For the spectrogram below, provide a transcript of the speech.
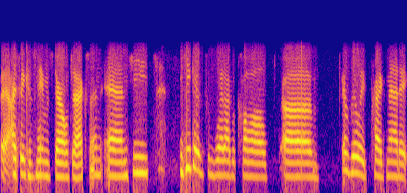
I think his name is Daryl Jackson, and he he gives what I would call um, a really pragmatic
